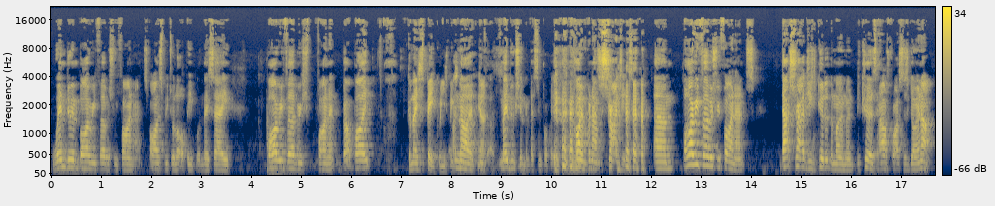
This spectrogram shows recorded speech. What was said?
When doing buy, refurbish, refinance, I speak to a lot of people and they say, buy, refurbish, finance, buy, Can they speak when you speak? To no, them? maybe we shouldn't invest in property. I can't even pronounce strategies. Um, buy, refurbish, refinance, that strategy is good at the moment because house prices are going up.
